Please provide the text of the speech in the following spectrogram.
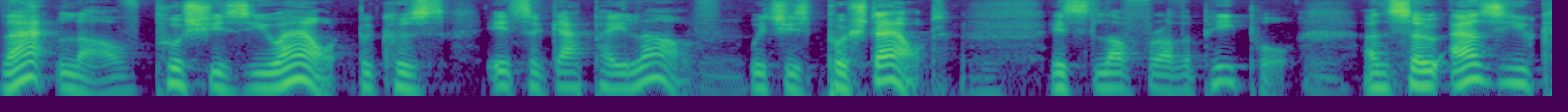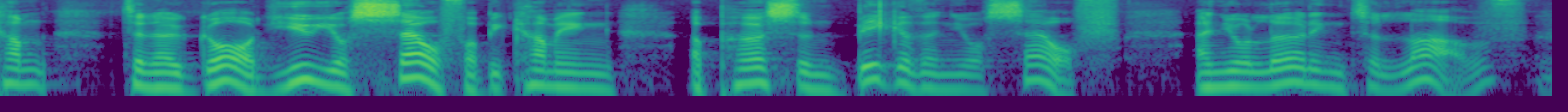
that love pushes you out because it's agape love, which is pushed out. Mm-hmm. It's love for other people. Mm. And so as you come to know God, you yourself are becoming a person bigger than yourself and you're learning to love mm.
